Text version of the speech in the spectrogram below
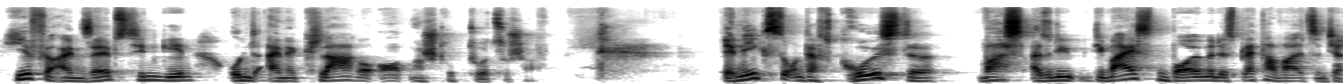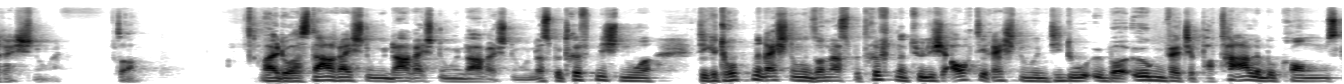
hier für einen selbst hingehen und eine klare Ordnerstruktur zu schaffen. Der nächste und das größte, was, also die, die meisten Bäume des Blätterwalds sind ja Rechnungen. So. Weil du hast da Rechnungen, da Rechnungen, da Rechnungen. Das betrifft nicht nur die gedruckten Rechnungen, sondern das betrifft natürlich auch die Rechnungen, die du über irgendwelche Portale bekommst,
